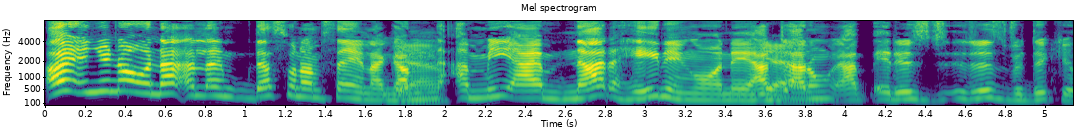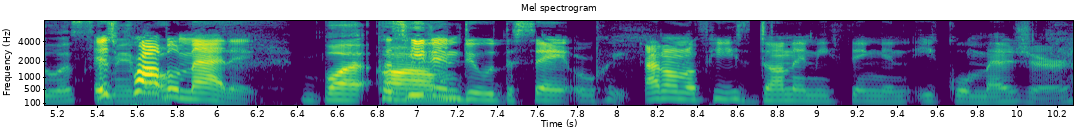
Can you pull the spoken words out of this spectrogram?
I and you know, and, I, and that's what I'm saying. Like, Yeah. I'm, I mean, I'm not hating on it. I, Yeah. I don't. I, it is. It is ridiculous. It's me, though. problematic but because he um, didn't do the same. I don't know if he's done anything in equal measure.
